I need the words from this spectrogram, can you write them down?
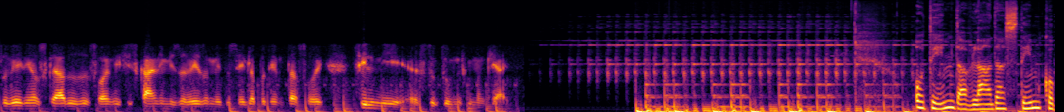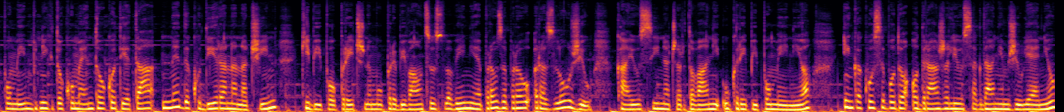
Slovenija v skladu z svojimi fiskalnimi zavezami dosegla potem ta svoj ciljni uh, strukturni primankljaj. O tem, da vlada s tem, ko pomembnih dokumentov kot je ta, ne dekodira na način, ki bi povprečnemu prebivalcu Slovenije pravzaprav razložil, kaj vsi načrtovani ukrepi pomenijo in kako se bodo odražali v vsakdanjem življenju,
